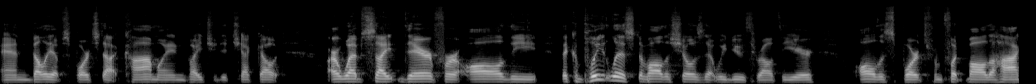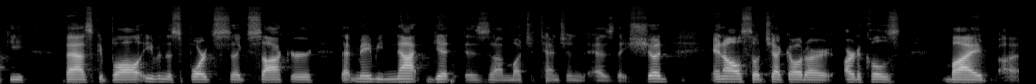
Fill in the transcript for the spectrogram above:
and bellyupsports.com. I invite you to check out our website there for all the the complete list of all the shows that we do throughout the year, all the sports from football to hockey, basketball, even the sports like soccer that maybe not get as uh, much attention as they should. And also check out our articles by uh,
